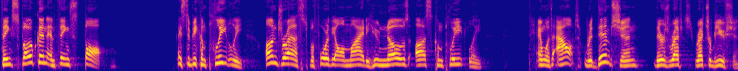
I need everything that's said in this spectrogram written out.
things spoken and things thought. Is to be completely undressed before the Almighty who knows us completely. And without redemption, there's retribution.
